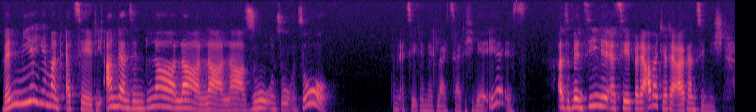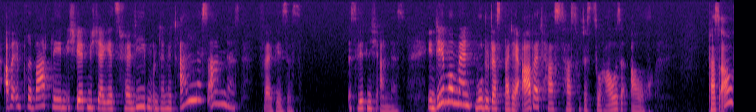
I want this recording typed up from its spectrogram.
Wenn mir jemand erzählt, die anderen sind la, la, la, la, so und so und so, dann erzählt er mir gleichzeitig, wer er ist. Also wenn sie mir erzählt, bei der Arbeit, ja, da ärgern sie mich. Aber im Privatleben, ich werde mich ja jetzt verlieben und dann wird alles anders. Vergiss es. Es wird nicht anders. In dem Moment, wo du das bei der Arbeit hast, hast du das zu Hause auch. Pass auf,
